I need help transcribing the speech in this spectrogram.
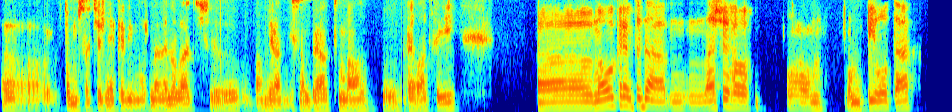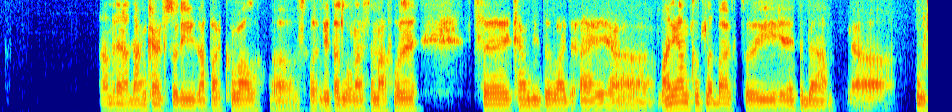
Uh, tomu sa tiež niekedy môžeme venovať. Uh, veľmi rád by som tu mal v relácii. Uh, no okrem teda našeho um, pilota, Andrea Danka, ktorý zaparkoval svoje lietadlo na semafore. Chce kandidovať aj Marian Kotleba, ktorý je teda už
